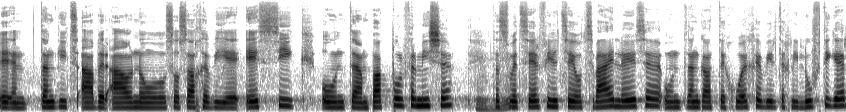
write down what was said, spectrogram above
ähm, dann gibt es aber auch noch so Sachen wie Essig und ähm, Backpulver mischen. Das wird sehr viel CO2 lösen und dann geht der Kuchen wird ein bisschen luftiger.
